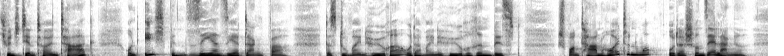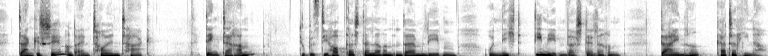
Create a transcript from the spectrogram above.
Ich wünsche dir einen tollen Tag und ich bin sehr, sehr dankbar, dass du mein Hörer oder meine Hörerin bist. Spontan heute nur oder schon sehr lange. Dankeschön und einen tollen Tag. Denk daran, du bist die Hauptdarstellerin in deinem Leben und nicht die Nebendarstellerin. Deine Katharina.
